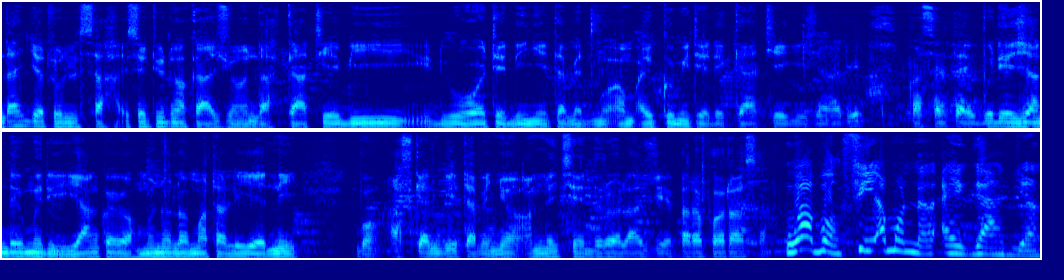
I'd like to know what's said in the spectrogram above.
ndax jotul sax c'est une occasion ndax quartier bi di woote nit ñi tamit mu am ay comité de quartier gi genre parce que tey bu dee gendarmerie yaa ngi koy wax mënula matal yéen nii bon askan bi tamit ñoo am nañ seen rôle à jouer par rapport à ça. waaw bon fii amoon na ay gardien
